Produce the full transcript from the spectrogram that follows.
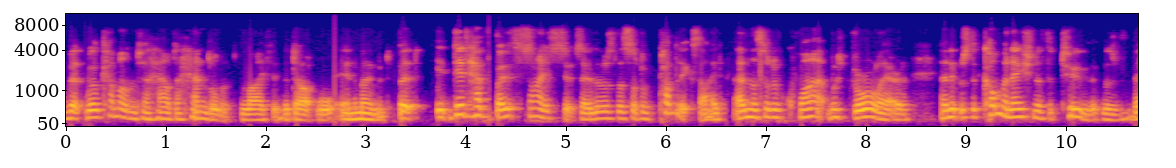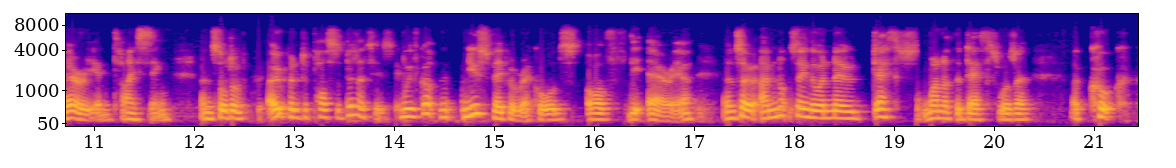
But we'll come on to how to handle life in the dark walk in a moment. But it did have both sides to it. So there was the sort of public side and the sort of quiet withdrawal area. And it was the combination of the two that was very enticing and sort of open to possibilities. We've got newspaper records of the area. And so I'm not saying there were no deaths. One of the deaths was a a cook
